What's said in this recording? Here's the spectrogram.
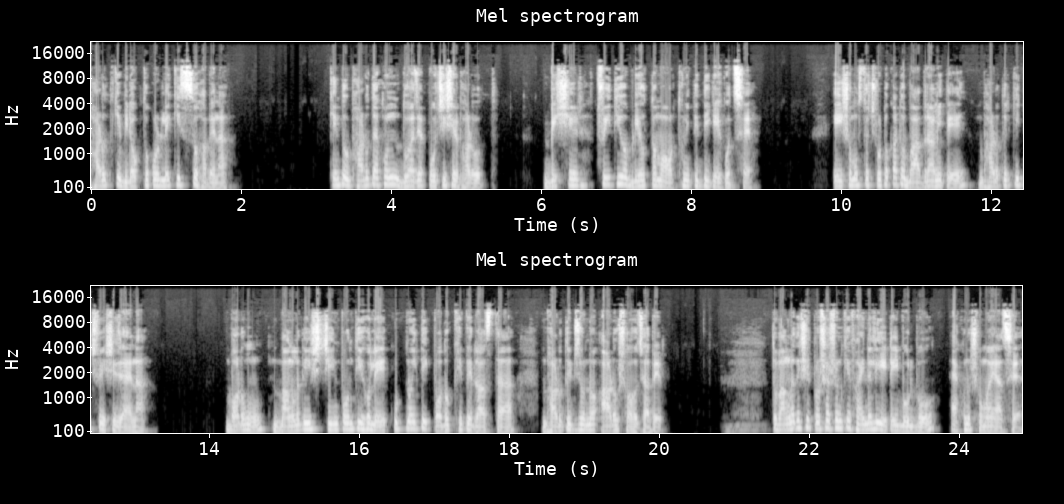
ভারতকে বিরক্ত করলে কিচ্ছু হবে না। কিন্তু ভারত এখন দু হাজার পঁচিশের ভারত, বিশ্বের তৃতীয় বৃহত্তম অর্থনীতির দিকে এগোচ্ছে। এই সমস্ত ছোটোখাটো বাদরামিতে ভারতের কিচ্ছু এসে যায় না। বরং বাংলাদেশ চীনপন্থী হলে কূটনৈতিক পদক্ষেপের রাস্তা ভারতের জন্য আরও সহজ হবে। তো বাংলাদেশের প্রশাসনকে ফাইনালি এটাই বলব, এখনও সময় আছে।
